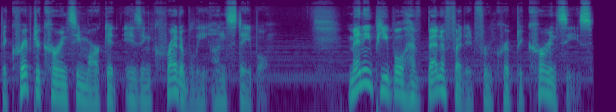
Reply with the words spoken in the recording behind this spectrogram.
the cryptocurrency market is incredibly unstable. Many people have benefited from cryptocurrencies,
